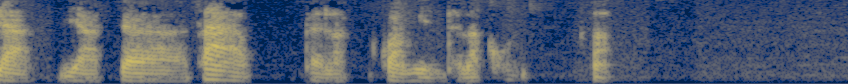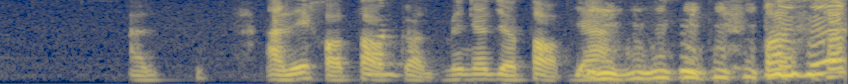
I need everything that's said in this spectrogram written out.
อยากอยากจะทราบแต่ละความเห็นแต่ละคนครับอันอันนี้ขอตอบก่อนไม่งั้นเดี๋ยวตอบยากเพราะถ้า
